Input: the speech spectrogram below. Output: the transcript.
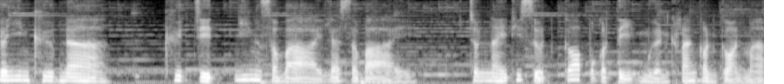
ก็ยิ่งคืบหน้า คือจิตยิ่งสบายและสบาย จนในที่สุดก็ปกติเหมือนครั้งก่อนๆมา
